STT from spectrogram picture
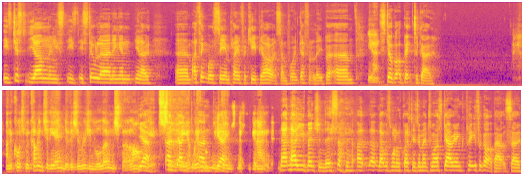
he's just young and he's he's, he's still learning, and you know. Um, I think we'll see him playing for QPR at some point, definitely. But um, yeah, still got a bit to go. And of course, we're coming to the end of his original loan spell, aren't yeah. we? It's, and, uh, and, we haven't and, many yeah. games left to get out of it. Now, now you've mentioned this, that was one of the questions I meant to ask Gary and completely forgot about. So,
